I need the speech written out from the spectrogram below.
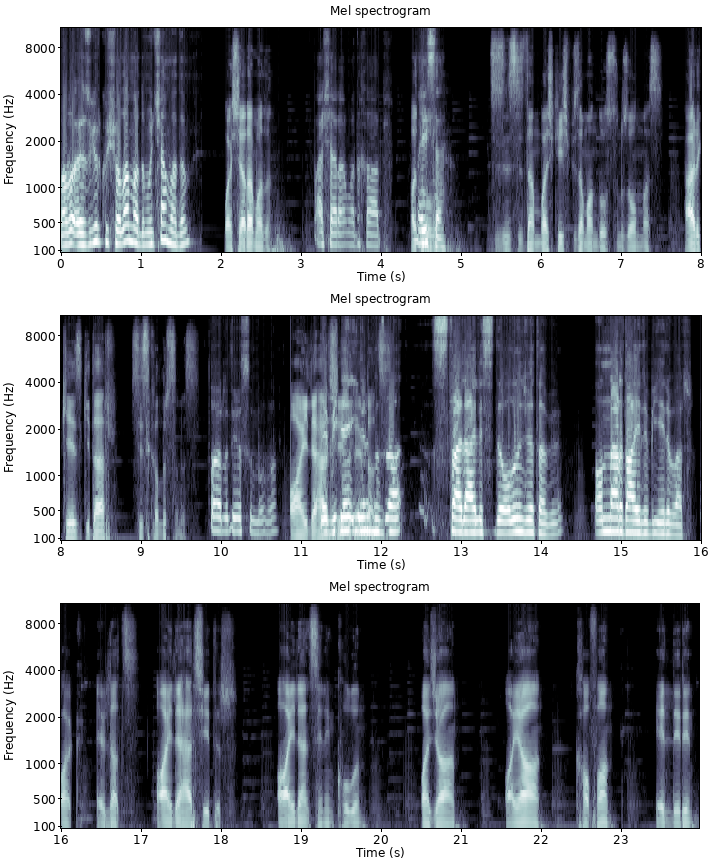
Baba özgür kuş olamadım uçamadım. Başaramadın. Başaramadık abi. Hadi Neyse. oğlum. Sizin sizden başka hiçbir zaman dostunuz olmaz. Herkes gider, siz kalırsınız. Doğru diyorsun baba. Aile her Ve bir de şeyin evlat. yanımızda Style ailesi de olunca tabii. Onlar da ayrı bir yeri var. Bak evlat, aile her şeydir. Ailen senin kolun, bacağın, ayağın, kafan, ellerin.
